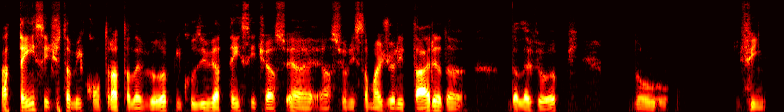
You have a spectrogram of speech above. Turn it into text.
A Tencent também contrata a Level Up, inclusive a Tencent é a- é a acionista majoritária da, da Level Up. No, enfim,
